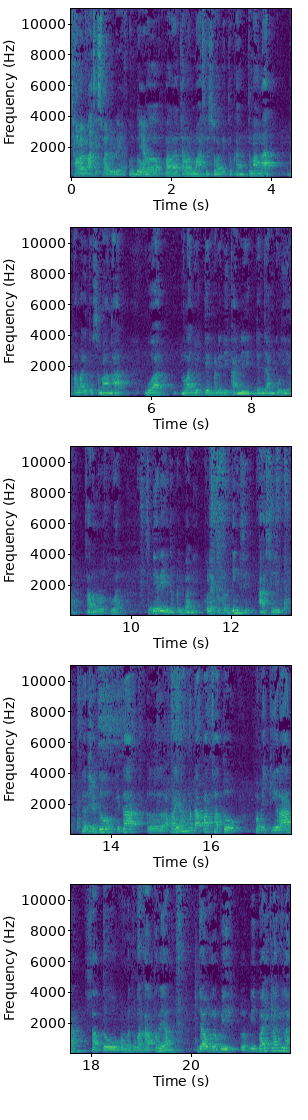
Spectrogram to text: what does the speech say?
calon mahasiswa dulu ya? Untuk Yang- eh, para calon mahasiswa gitu kan, semangat. Pertama itu semangat buat ngelanjutin pendidikan di jenjang kuliah. Karena menurut gua sendiri gitu pribadi, kuliah itu penting sih asli. Dari Yes. situ kita eh, apa ya mendapat satu pemikiran, satu pembentukan karakter yang jauh lebih lebih baik lagi lah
